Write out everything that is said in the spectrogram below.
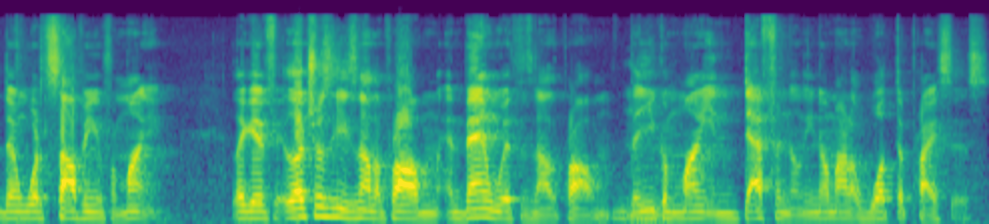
then what's stopping you from mining? Like if electricity is not a problem and bandwidth is not a problem then you mm-hmm. can mine indefinitely no matter what the price is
